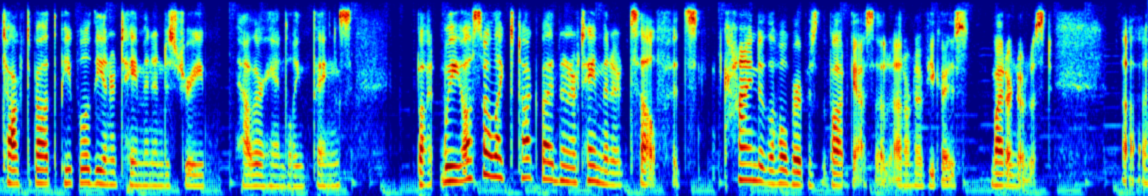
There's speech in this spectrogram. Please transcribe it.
talked about the people of the entertainment industry, how they're handling things, but we also like to talk about entertainment itself. It's kind of the whole purpose of the podcast. I, don't know if you guys might have noticed. Uh,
